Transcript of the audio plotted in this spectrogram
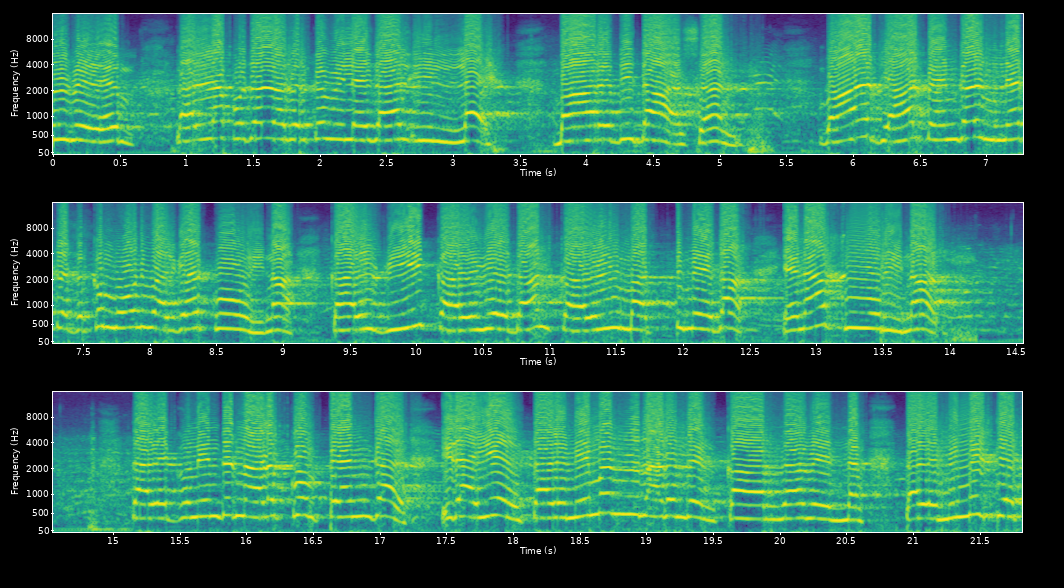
நிலத்தில் நல்ல புதல் அதற்கு விலைதான் இல்லை. பாரதிதாசன். பாரதியார் பெண்கள் முன்னேற்றத்திற்கு மூணு வரிகள் கூறினார். கல்வி கல்வியதான் கல்வி மட்டுமே தான் என கூறினார். தலை குனிந்து நடக்கும் பெண்கள் இடையில் தலை நிமிர்ந்து நடந்தேன். காரணம் என்ன? தலை நிமிர்த்திய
